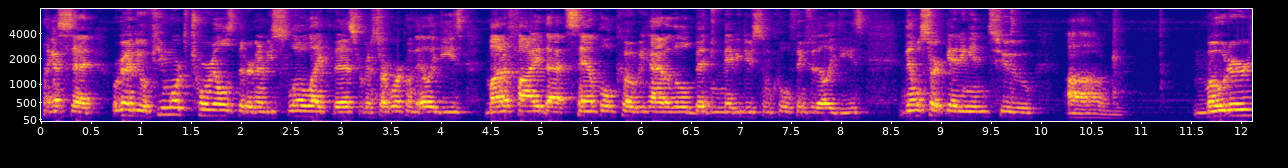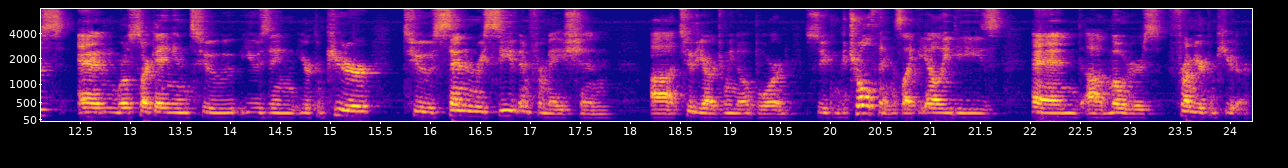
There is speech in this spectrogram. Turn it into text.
like I said, we're going to do a few more tutorials that are going to be slow like this. We're going to start working with LEDs, modify that sample code we had a little bit, and maybe do some cool things with LEDs. then we'll start getting into um, motors, and we'll start getting into using your computer to send and receive information uh, to the Arduino board so you can control things like the LEDs and uh, motors from your computer.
